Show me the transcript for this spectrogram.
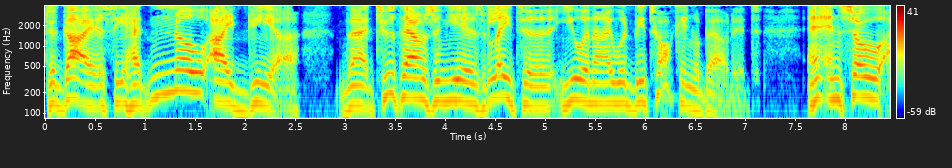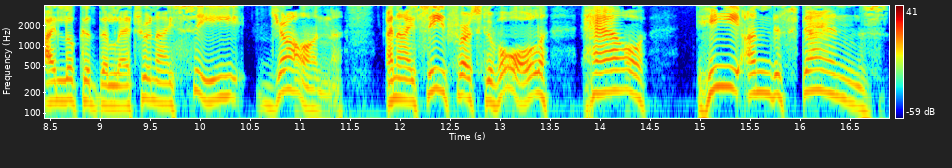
to Gaius, he had no idea that 2,000 years later, you and I would be talking about it. And, and so I look at the letter and I see John. And I see, first of all, how he understands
